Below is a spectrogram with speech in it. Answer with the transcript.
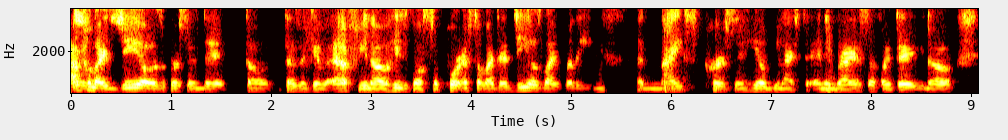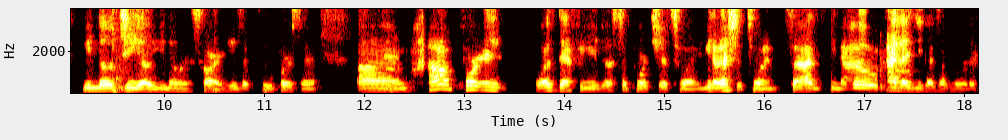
I feel like Gio is a person that don't doesn't give a f. You know, he's gonna support and stuff like that. Gio's like really a nice person. He'll be nice to anybody and stuff like that. You know, you know Gio, you know his heart. He's a cool person. Um, how important was that for you to support your twin? You know, that's your twin. So I, you know, so, I, I know you guys are it.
